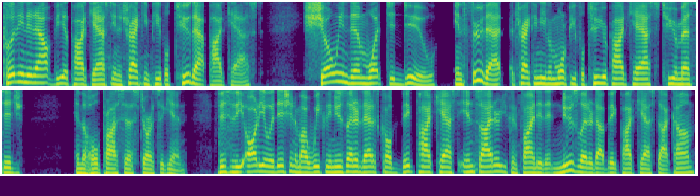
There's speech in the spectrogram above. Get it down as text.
putting it out via podcasting, attracting people to that podcast, showing them what to do, and through that, attracting even more people to your podcast, to your message, and the whole process starts again. This is the audio edition of my weekly newsletter. That is called Big Podcast Insider. You can find it at newsletter.bigpodcast.com.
